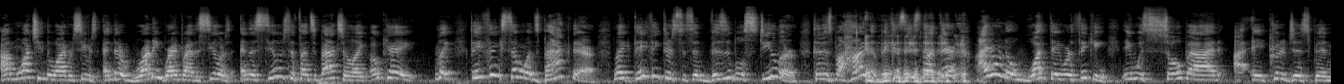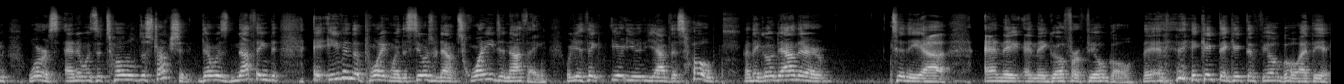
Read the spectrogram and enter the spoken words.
I'm watching the wide receivers and they're running right by the Steelers, and the Steelers defensive backs are like, okay like they think someone's back there. Like they think there's this invisible Steeler that is behind them because he's not there. I don't know what they were thinking. It was so bad. I, it could have just been worse, and it was a total destruction. There was nothing. To, even the point when the Steelers were down twenty to nothing, where you think you, you, you have this hope, and they go down there to the uh, and they and they go for a field goal. They, they kick they kick the field goal at the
